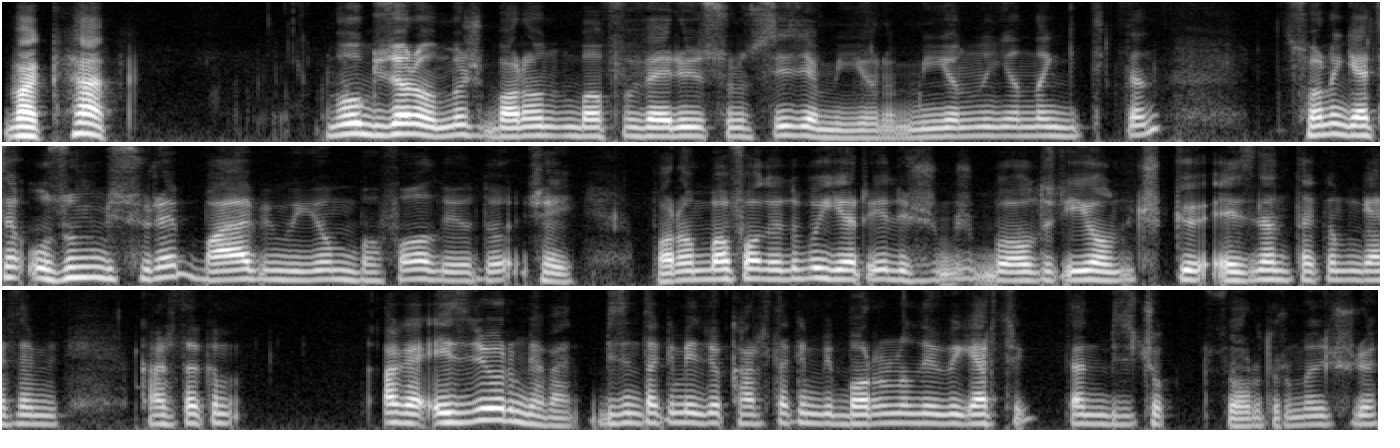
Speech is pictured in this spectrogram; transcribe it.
Bak ha bu güzel olmuş. Baron buff'ı veriyorsunuz siz ya minyona. Minyonun yanından gittikten sonra gerçekten uzun bir süre baya bir milyon buff'ı alıyordu. Şey Baron buff alıyordu. Bu yarıya düşürmüş. Bu oldukça iyi olmuş. Çünkü ezilen takım gerçekten karşı takım Aga eziyorum ya ben. Bizim takım eziyor. Karşı takım bir baron alıyor ve gerçekten bizi çok zor duruma düşürüyor.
